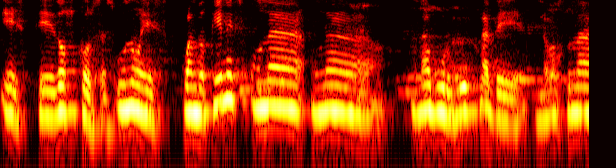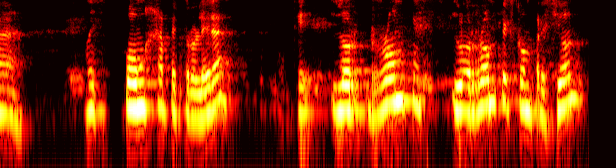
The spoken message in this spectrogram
este, dos cosas. Uno es, cuando tienes una, una, una burbuja de, digamos, una, una esponja petrolera, que lo rompes, lo rompes con presión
